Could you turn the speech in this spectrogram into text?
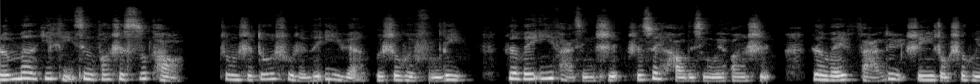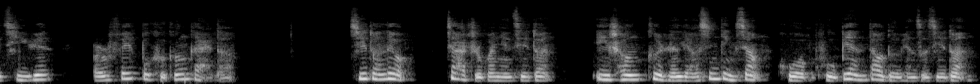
人们以理性方式思考，重视多数人的意愿和社会福利，认为依法行事是最好的行为方式，认为法律是一种社会契约，而非不可更改的。阶段六，价值观念阶段，亦称个人良心定向或普遍道德原则阶段。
